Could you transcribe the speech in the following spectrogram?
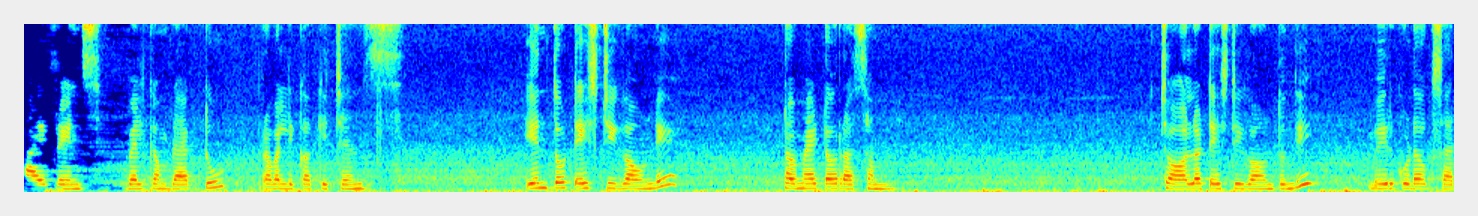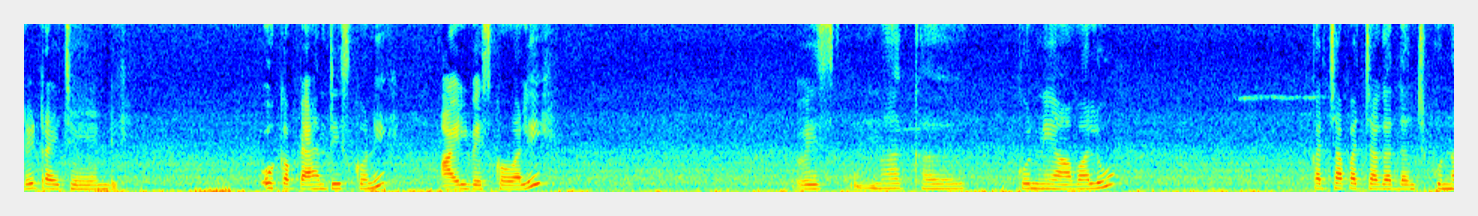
Hi friends welcome back to Pravallika kitchens ఎంతో టేస్టీగా ఉండే టొమాటో రసం. చాలా టేస్టీగా ఉంటుంది. మీరు కూడా ఒకసారి ట్రై చేయండి. ఒక ప్యాన్ తీసుకొని ఆయిల్ వేసుకోవాలి. వేసుకున్నాక కొన్ని ఆవాలు కచ్చా పచ్చాగా దంచుకున్న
